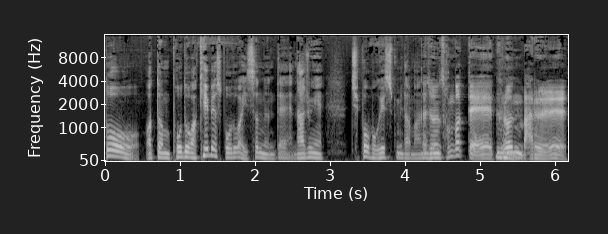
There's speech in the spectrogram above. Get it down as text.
또 어떤 보도가 KBS 보도가 있었는데 나중에 짚어보겠습니다만. 그러니까 저는 선거 때 그런 음. 말을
